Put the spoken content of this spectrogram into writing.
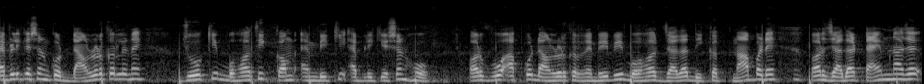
एप्लीकेशन को डाउनलोड कर लेना है, जो कि बहुत ही कम एमबी की एप्लीकेशन हो, और वो आपको डाउनलोड करने में भी बहुत ज़्यादा दिक्कत ना पड़े और ज़्यादा टाइम ना जाए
